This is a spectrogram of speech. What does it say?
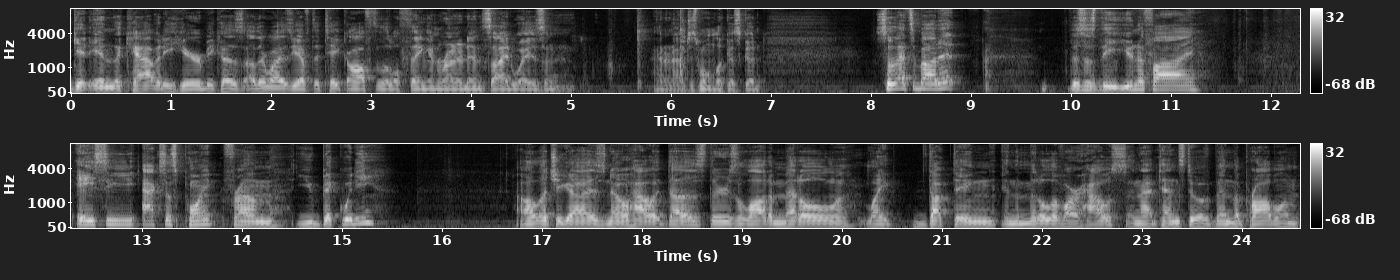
get in the cavity here because otherwise you have to take off the little thing and run it in sideways and I don't know, it just won't look as good. So that's about it. This is the UniFi AC access point from Ubiquiti. I'll let you guys know how it does. There's a lot of metal like ducting in the middle of our house, and that tends to have been the problem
